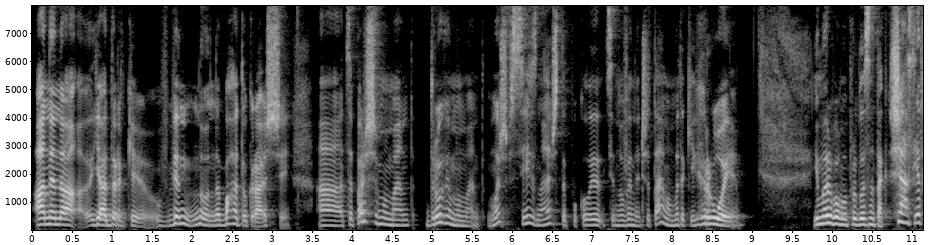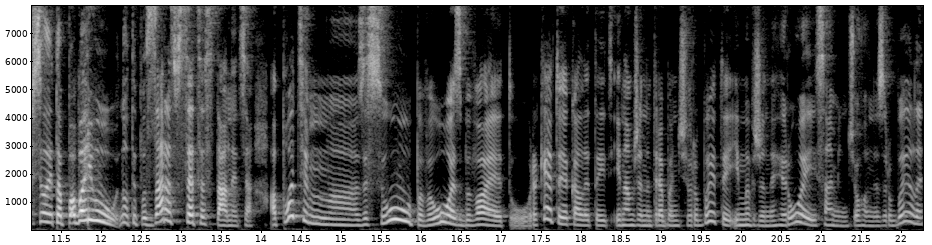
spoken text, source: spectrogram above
а не на ядерки. Він ну, набагато кращий. А, це перший момент. Другий момент. Ми ж всі, знаєш, типу, коли ці новини читаємо, ми такі герої. І ми робимо приблизно так: щас я все це поборю. Ну, типу, зараз все це станеться. А потім е, ЗСУ, ПВО збиває ту ракету, яка летить, і нам вже не треба нічого робити, і ми вже не герої, і самі нічого не зробили.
